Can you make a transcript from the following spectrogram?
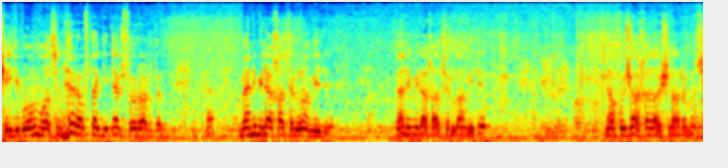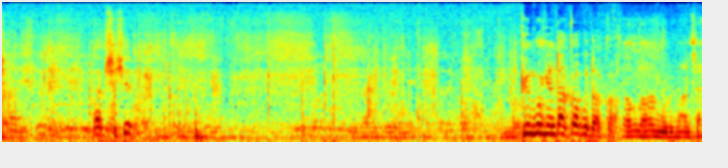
Şey gibi olmasın, her hafta gider sorardı. Beni bile hatırlamıyordu. Beni bile hatırlamıyordu. Ne hoş arkadaşlarımız. Hepsi şey. Gün bugün dakika bu dakika. Allah'ın kurban sen.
